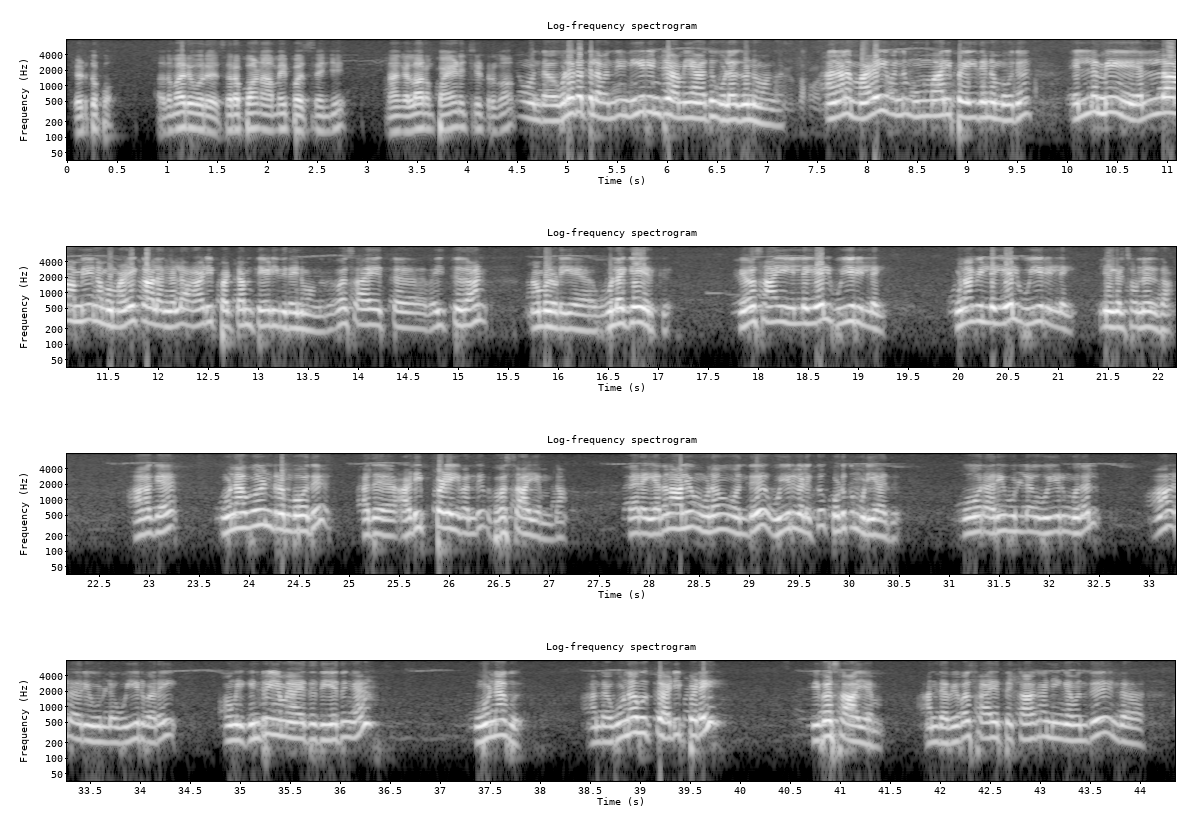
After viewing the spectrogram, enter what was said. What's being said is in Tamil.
எடுத்துப்போம். அது மாதிரி ஒரு சிறப்பான அமைப்பை செஞ்சு நாங்க எல்லாரும் பயணிச்சிட்டு இருக்கோம். இந்த உலகத்துல வந்து நீரின்றி அமையாது உலகுன்னுவாங்க. அதனால மழை வந்து மும்மாறி பெய்யுதுன்னும் போது எல்லாமே எல்லாமே நம்ம மழைக்காலங்களில் ஆடிப்பட்டம் தேடி விதைனுவாங்க விவசாயத்தை வைத்து தான் நம்மளுடைய உலகே இருக்கு. விவசாயம் இல்லையேல் உயிர் இல்லை. உணவில்லையேல் உயிர் இல்லை நீங்கள் சொன்னதுதான். ஆக உணவுன்ற போது அது அடிப்படை வந்து விவசாயம் தான் வேற எதனாலையும் உணவு வந்து உயிர்களுக்கு கொடுக்க முடியாது. ஓர் அறிவுள்ள உயிர் முதல் ஆறு அறிவுள்ள உயிர் வரை அவங்களுக்கு இன்றியமையாதது எதுங்க? உணவு. அந்த உணவுக்கு அடிப்படை விவசாயம். அந்த விவசாயத்துக்காக நீங்கள் வந்து இந்த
